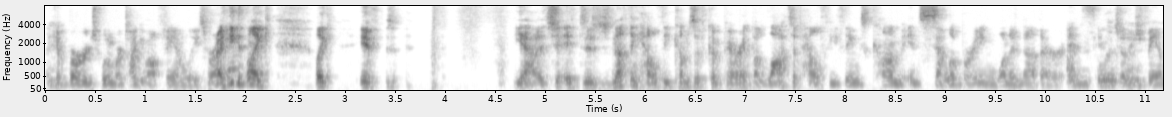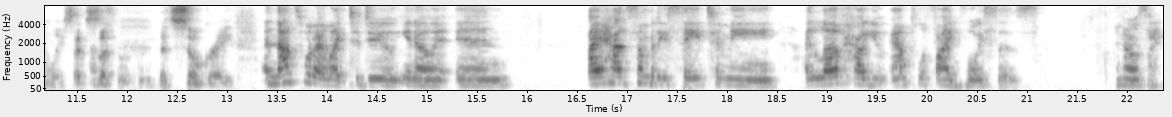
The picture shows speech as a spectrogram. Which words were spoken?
like Yeah. emerge when we're talking about families, right? like like if yeah, it's it, there's nothing healthy comes of comparing, but lots of healthy things come in celebrating one another and, and each other's families. That's Absolutely. that's so great. and that's what I like to do, you know. And I had somebody say to me, "I love how you amplified voices," and I was like,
